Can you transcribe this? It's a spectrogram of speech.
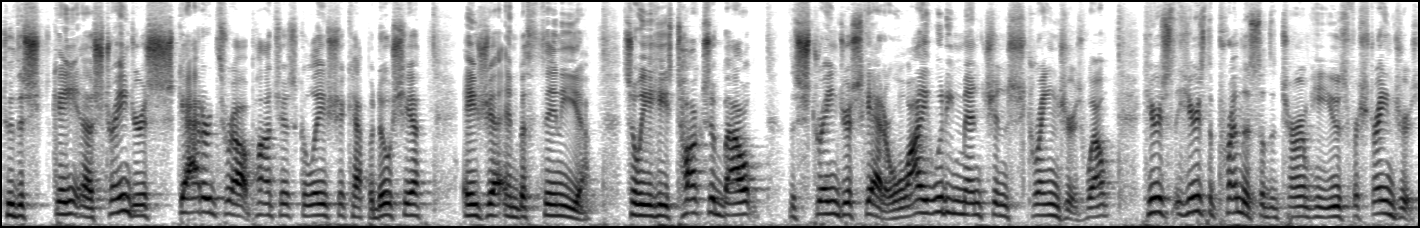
To the uh, strangers scattered throughout Pontus, Galatia, Cappadocia, Asia, and Bithynia. So he, he talks about the stranger scatter. Why would he mention strangers? Well, here's, here's the premise of the term he used for strangers.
